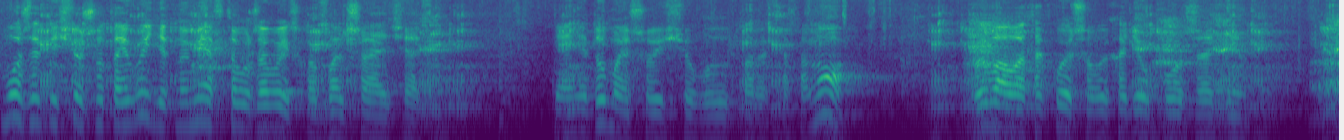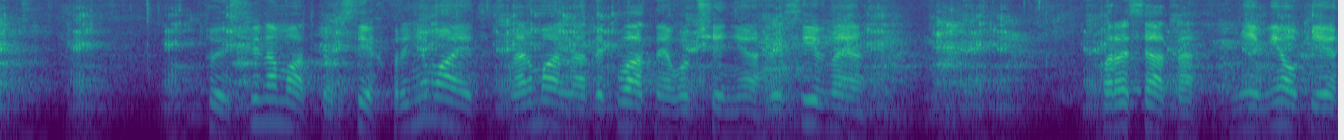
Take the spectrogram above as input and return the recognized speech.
Может еще что-то и выйдет, но место уже вышло, большая часть. Я не думаю, что еще будут поросята. Но бывало такое, что выходил позже один. То есть свиноматка всех принимает, нормально, адекватная, вообще не агрессивная. Поросята не мелкие,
